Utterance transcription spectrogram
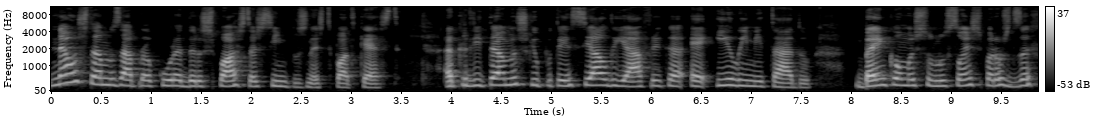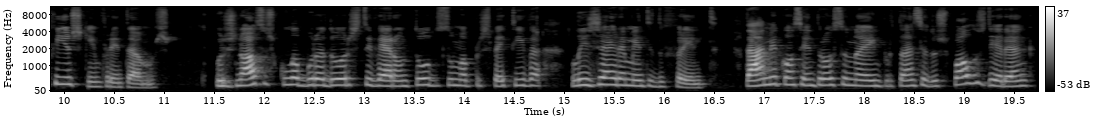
Não estamos à procura de respostas simples neste podcast. Acreditamos que o potencial de África é ilimitado, bem como as soluções para os desafios que enfrentamos. Os nossos colaboradores tiveram todos uma perspectiva ligeiramente diferente. Tami concentrou-se na importância dos polos de arranque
